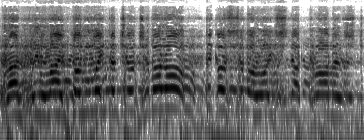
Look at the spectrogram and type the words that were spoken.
Run for your life. Don't wait until tomorrow because tomorrow is not promised.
